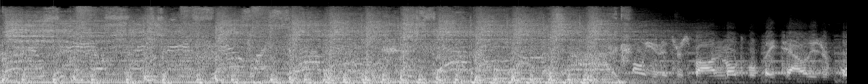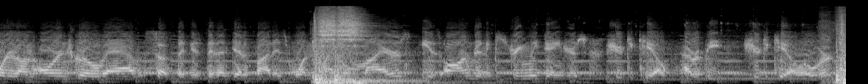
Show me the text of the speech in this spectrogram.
The certainty of safety feels like stabbing, stabbing in the dark. All units respond. Multiple fatalities reported on Orange Grove Ave. Suspect has been identified as one. He is armed and extremely dangerous. Shoot to kill. I repeat, shoot to kill. Over.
